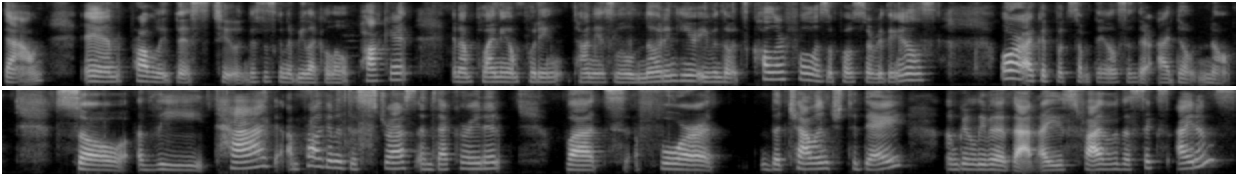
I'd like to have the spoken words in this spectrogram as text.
down and probably this too. This is going to be like a little pocket and I'm planning on putting Tanya's little note in here even though it's colorful as opposed to everything else. Or I could put something else in there. I don't know. So the tag, I'm probably going to distress and decorate it. But for the challenge today, I'm going to leave it at that. I used five of the six items.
